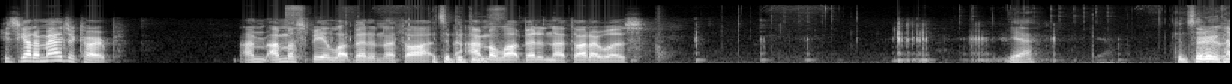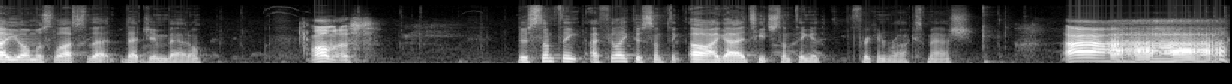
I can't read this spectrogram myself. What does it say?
He's got a Magikarp. I'm I must be a lot better than I thought. It's a I'm a lot better than I thought I was. Yeah. Considering how you almost lost that that gym battle. Almost. There's something I feel like there's something Oh, I got to teach something at freaking Rock Smash. Ah!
